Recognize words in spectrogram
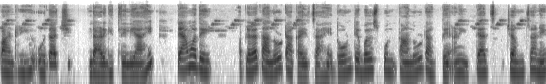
पांढरी ही उडदाची डाळ घेतलेली आहे. त्यामध्ये आपल्याला तांदूळ टाकायचा आहे. दोन टेबलस्पून तांदूळ टाकते आणि त्याच चमचाने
